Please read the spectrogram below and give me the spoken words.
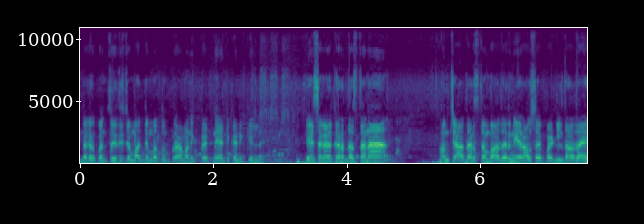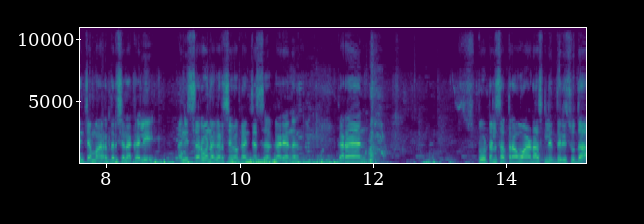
नगरपंचायतीच्या माध्यमातून प्रामाणिक प्रयत्न या ठिकाणी केला आहे. हे सगळं करत असताना आमचे आधारस्तंभ आदरणीय रावसाहेब पाटील दादा यांच्या मार्गदर्शनाखाली आणि सर्व नगरसेवकांच्या सहकार्यानं. कारण टोटल सतरा वार्ड असले तरी सुद्धा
